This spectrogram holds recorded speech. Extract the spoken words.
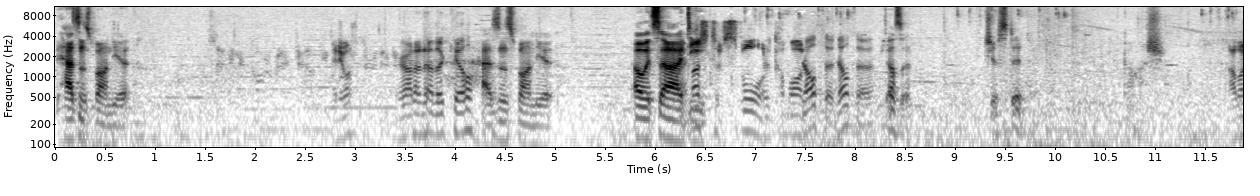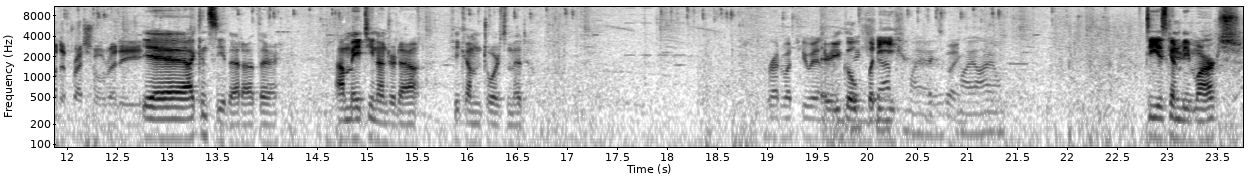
It hasn't spawned yet. Anyone? Got another kill. Hasn't spawned yet. Oh, it's uh D. must have spawned. Come on. Delta, Delta. Delta. Just did. Gosh. I'm under pressure already. Yeah, I can see that out there. I'm 1800 out. If you come towards mid. Red, what you in? There you go, buddy. My, wing. my. D is gonna be marked.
